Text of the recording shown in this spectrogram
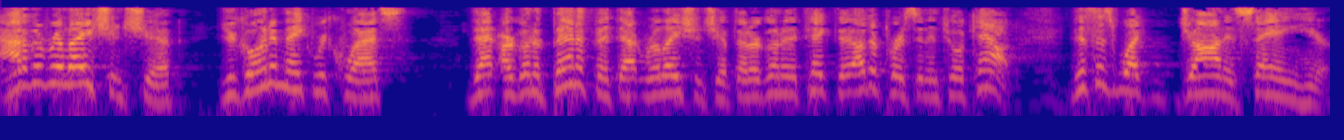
out of the relationship, you're going to make requests that are going to benefit that relationship, that are going to take the other person into account. This is what John is saying here.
